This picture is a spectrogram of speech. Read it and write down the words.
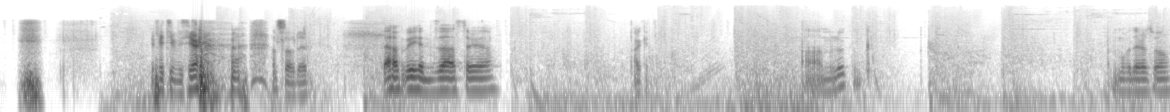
if he TPs here, I'm so dead. that would be a disaster, yeah. Fuck it. I'm looking. I'm over there as well.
